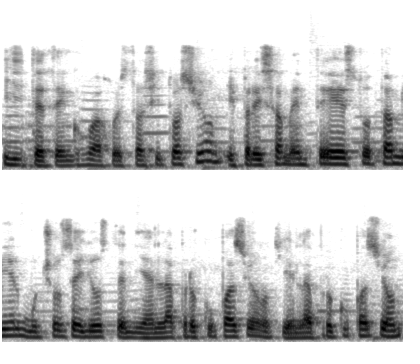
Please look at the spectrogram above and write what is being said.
y te tengo bajo esta situación. Y precisamente esto también muchos de ellos tenían la preocupación o tienen la preocupación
